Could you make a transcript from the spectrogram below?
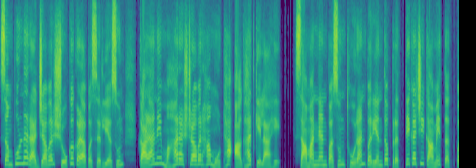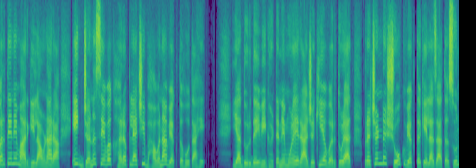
संपूर्ण राज्यावर शोककळा पसरली असून काळाने महाराष्ट्रावर हा मोठा आघात केला आहे. सामान्यांपासून थोरांपर्यंत प्रत्येकाची कामे तत्परतेने मार्गी लावणारा एक जनसेवक हरपल्याची भावना व्यक्त होत आहे. या दुर्दैवी घटनेमुळे राजकीय वर्तुळात प्रचंड शोक व्यक्त केला जात असून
